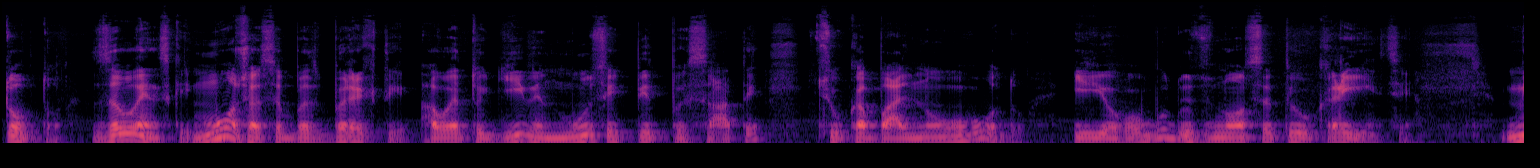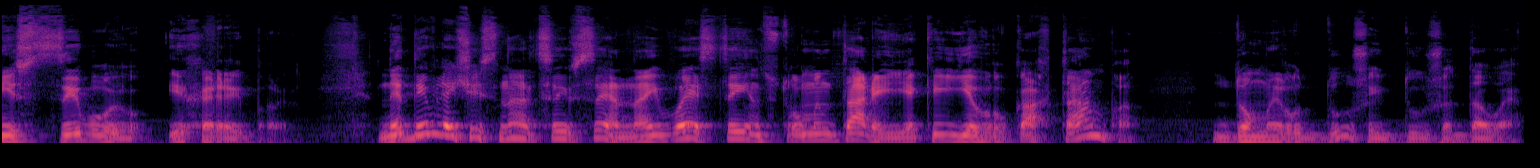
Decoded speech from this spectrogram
Тобто Зеленський може себе зберегти, але тоді він мусить підписати цю кабальну угоду, і його будуть зносити українці між Сивою і Хариброю. Не дивлячись на це все, на весь цей інструментарій, який є в руках Трампа, до миру дуже й дуже далеко.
